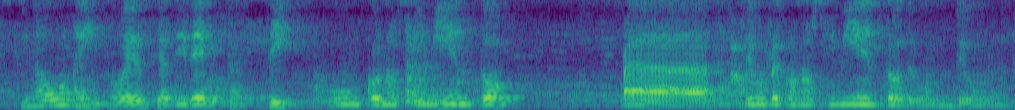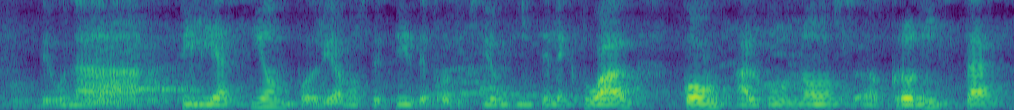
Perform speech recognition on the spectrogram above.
si no una influencia directa, sí un conocimiento, ah, de un reconocimiento, de, un, de, un, de una filiación, podríamos decir, de producción intelectual con algunos ah, cronistas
